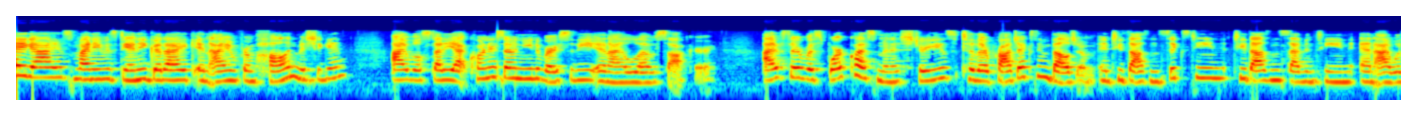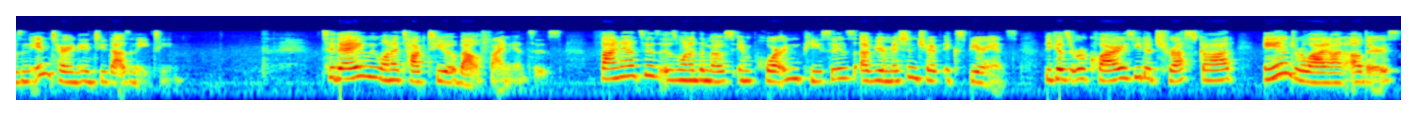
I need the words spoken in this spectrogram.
Hey guys, my name is Dani Goodike and I am from Holland, Michigan. I will study at Cornerstone University and I love soccer. I've served with SportQuest Ministries to their projects in Belgium in 2016, 2017, and I was an intern in 2018. Today we want to talk to you about finances. Finances is one of the most important pieces of your mission trip experience because it requires you to trust God and rely on others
